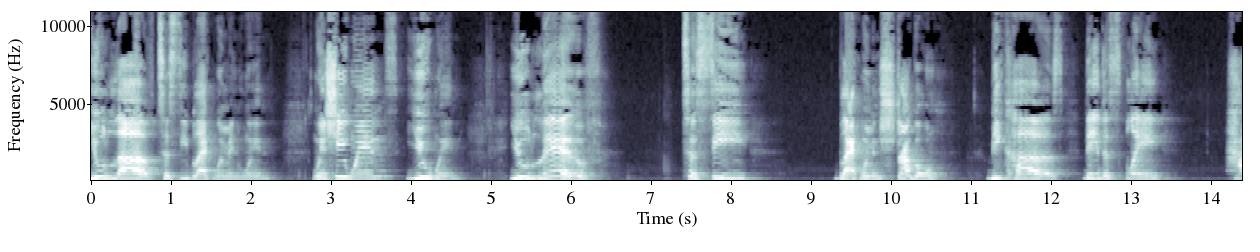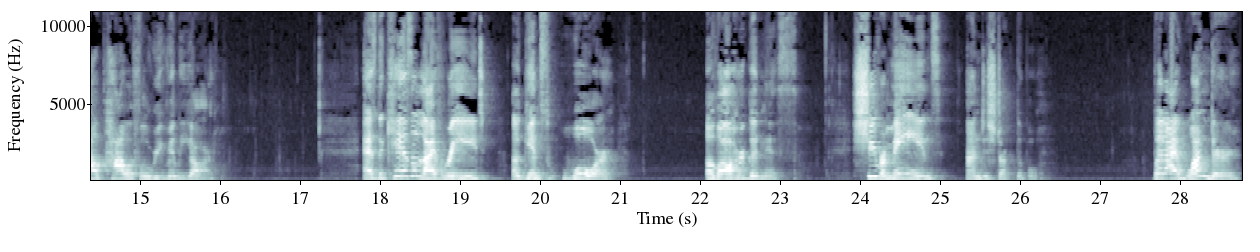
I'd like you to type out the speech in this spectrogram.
You love to see black women win. When she wins, you win. You live to see black women struggle because they display how powerful we really are. As the cares of life rage against war of all her goodness, she remains indestructible. But I wonder,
